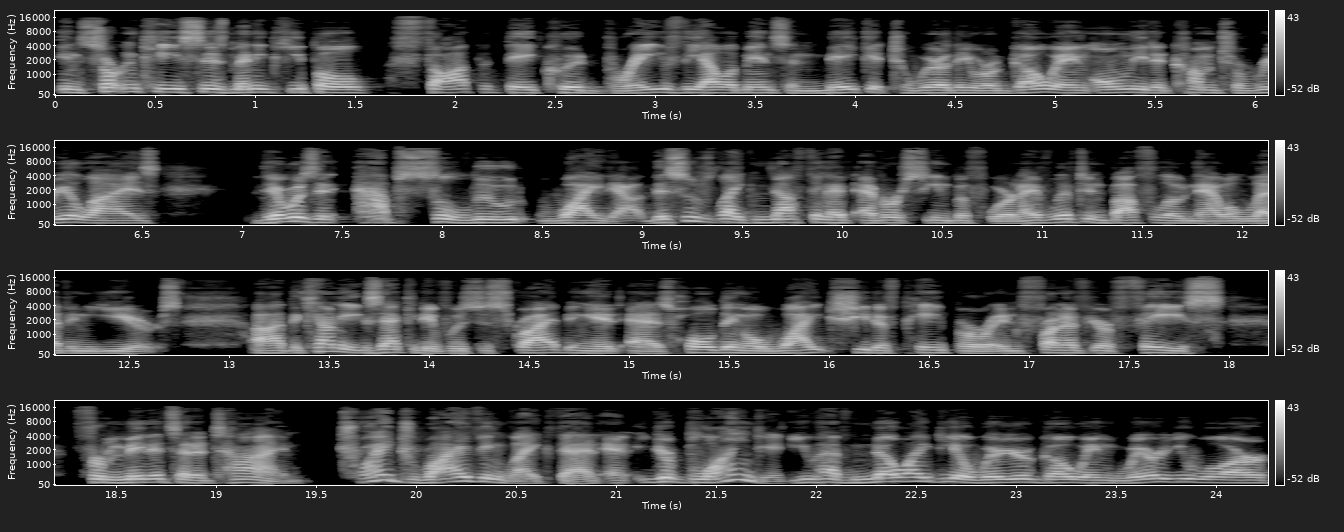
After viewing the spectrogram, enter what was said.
In certain cases, many people thought that they could brave the elements and make it to where they were going, only to come to realize there was an absolute whiteout. This was like nothing I've ever seen before. And I've lived in Buffalo now 11 years. Uh, the county executive was describing it as holding a white sheet of paper in front of your face for minutes at a time. Try driving like that. And you're blinded. You have no idea where you're going, where you are.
